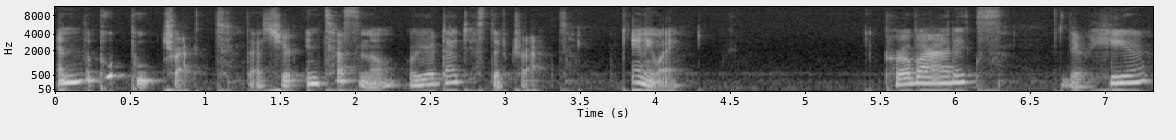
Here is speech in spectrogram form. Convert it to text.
and the poop poop tract, that's your intestinal or your digestive tract. Anyway, probiotics, they're here.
